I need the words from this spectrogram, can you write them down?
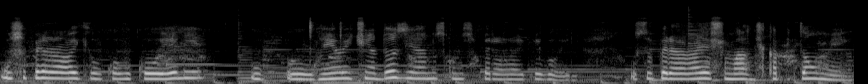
O super-herói que colocou ele, o, o Henry tinha 12 anos quando o super-herói pegou ele. O super-herói é chamado de Capitão Man.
